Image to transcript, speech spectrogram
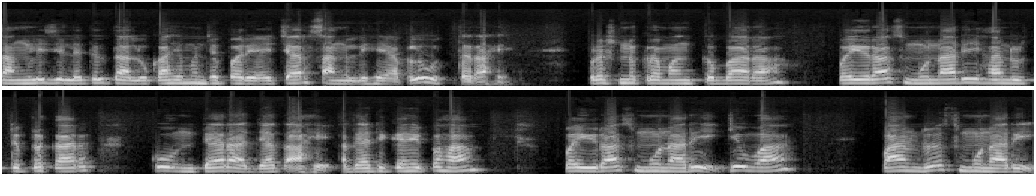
सांगली जिल्ह्यातील तालुका आहे म्हणजे पर्याय चार सांगली हे आपलं उत्तर आहे. प्रश्न क्रमांक बारा पैरास मुनारी हा नृत्य प्रकार कोणत्या राज्यात आहे? आता या ठिकाणी पहा पैरास मुनारी किंवा पानरस मुनारी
